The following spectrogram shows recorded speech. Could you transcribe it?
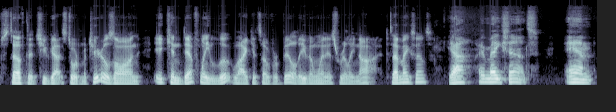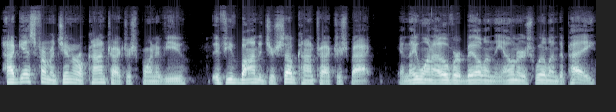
stuff that you've got stored materials on, it can definitely look like it's overbilled even when it's really not. Does that make sense? Yeah, it makes sense. And I guess from a general contractor's point of view, if you've bonded your subcontractors back and they want to overbill and the owner's willing to pay,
